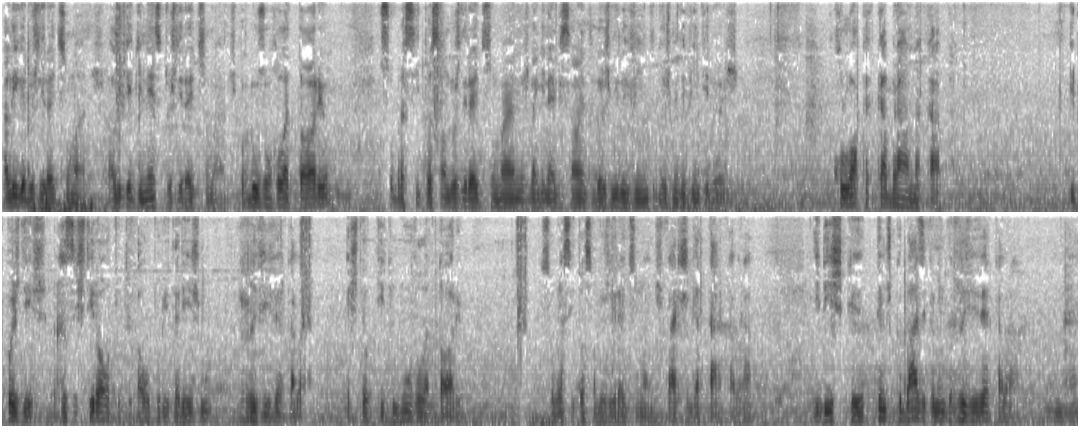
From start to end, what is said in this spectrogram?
A Liga dos Direitos Humanos, a Liga Guinense dos Direitos Humanos, produz um relatório sobre a situação dos direitos humanos na Guiné-Bissau entre 2020 e 2022. Coloca Cabral na capa e depois diz: resistir ao autoritarismo, reviver Cabral. Este é o título de um relatório sobre a situação dos direitos humanos. Vai resgatar Cabral e diz que temos que basicamente reviver Cabral. É?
